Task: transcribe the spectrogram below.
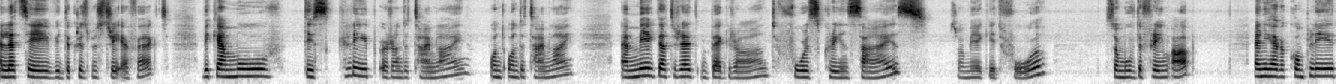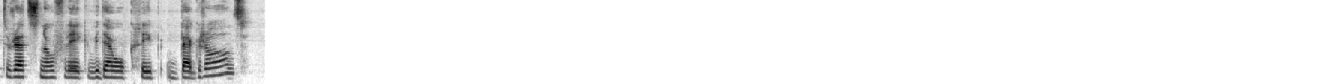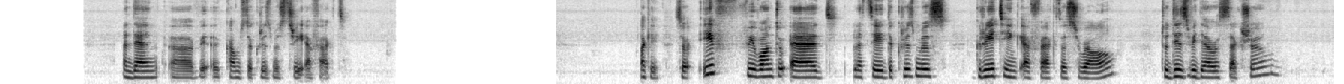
and let's say with the Christmas tree effect, we can move this clip around the timeline, on, on the timeline, and make that red background full screen size. So make it full. So move the frame up and you have a complete red snowflake video clip background and then uh, uh, comes the Christmas tree effect. Okay, so if we want to add, let's say, the Christmas greeting effect as well to this video section,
